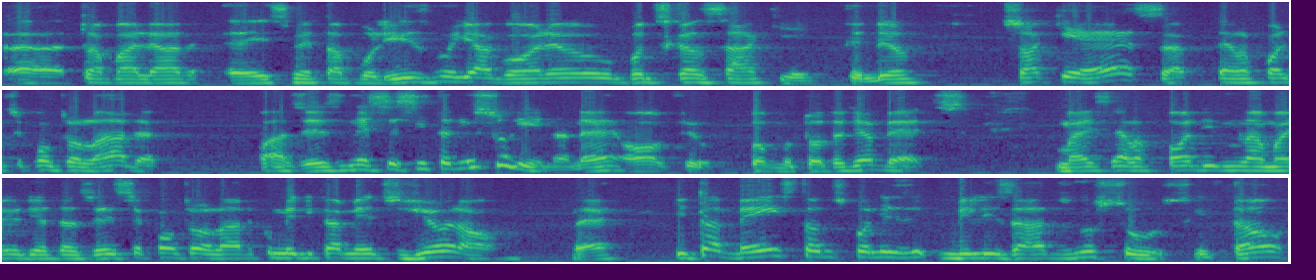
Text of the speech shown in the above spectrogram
uh, trabalhar uh, esse metabolismo e agora eu vou descansar aqui, entendeu? Só que essa, ela pode ser controlada, às vezes necessita de insulina, né? Óbvio, como toda diabetes. Mas ela pode, na maioria das vezes, ser controlada com medicamentos via oral, né? E também estão disponibilizados no SUS. Então,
